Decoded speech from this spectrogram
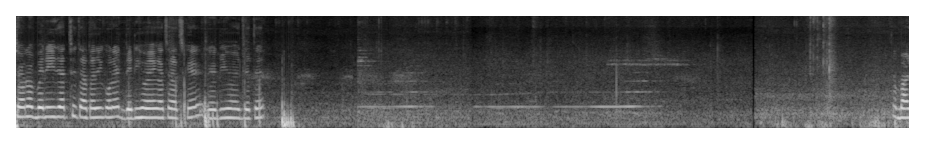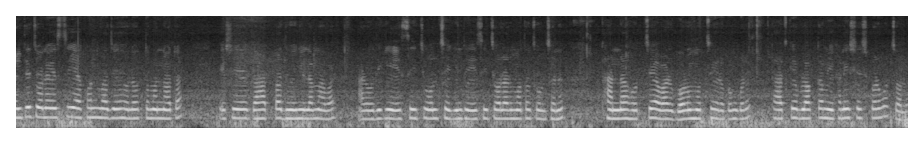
চলো বেরিয়ে যাচ্ছি তাড়াতাড়ি করে, দেরি হয়ে গেছে আজকে রেডি হয়ে যেতে। তো বাড়িতে চলে এসেছি, এখন বাজে হলো তোমার নটা। এসে গা হাত পা ধুয়ে নিলাম আবার। আর ওদিকে এসি চলছে, কিন্তু এসি চলার মতো চলছে না। ঠান্ডা হচ্ছে, আবার গরম হচ্ছে, এরকম করে। তো আজকে ব্লগটা আমি এখানেই শেষ করব, চলো।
